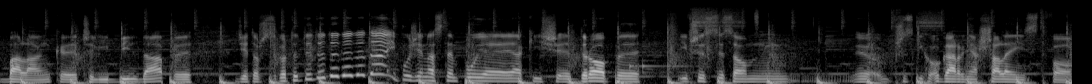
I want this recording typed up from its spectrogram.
balang, czyli build-up, gdzie to wszystko i później następuje jakiś drop i wszyscy są mm, e, wszystkich ogarnia szaleństwo.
